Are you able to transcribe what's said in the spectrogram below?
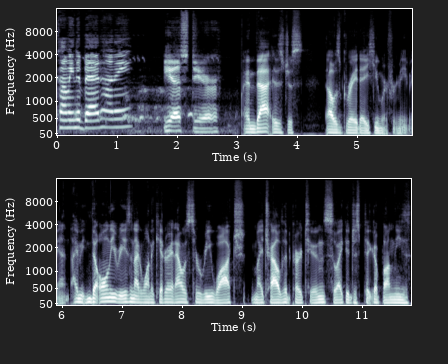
Coming to bed, honey? Yes, dear. And that is just that was grade A humor for me, man. I mean, the only reason I'd want a kid right now is to rewatch my childhood cartoons so I could just pick up on these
